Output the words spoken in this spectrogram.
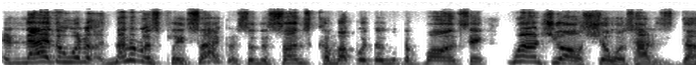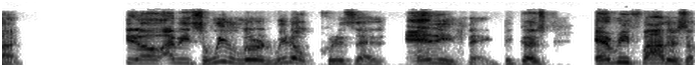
And neither one of none of us played soccer. So the sons come up with the, with the ball and say, why don't you all show us how it's done? You know, I mean, so we learned we don't criticize anything because every father's a,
